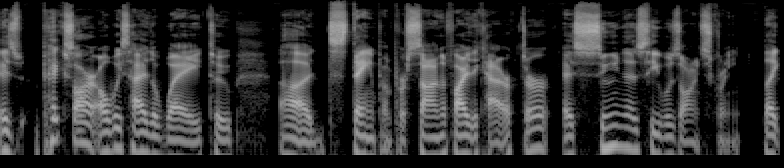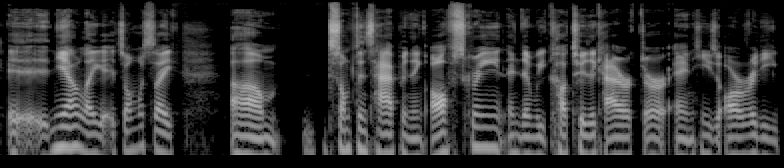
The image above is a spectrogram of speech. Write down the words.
is Pixar always had a way to uh, stamp and personify the character as soon as he was on screen. Like it, you know, like it's almost like um, something's happening off screen, and then we cut to the character, and he's already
